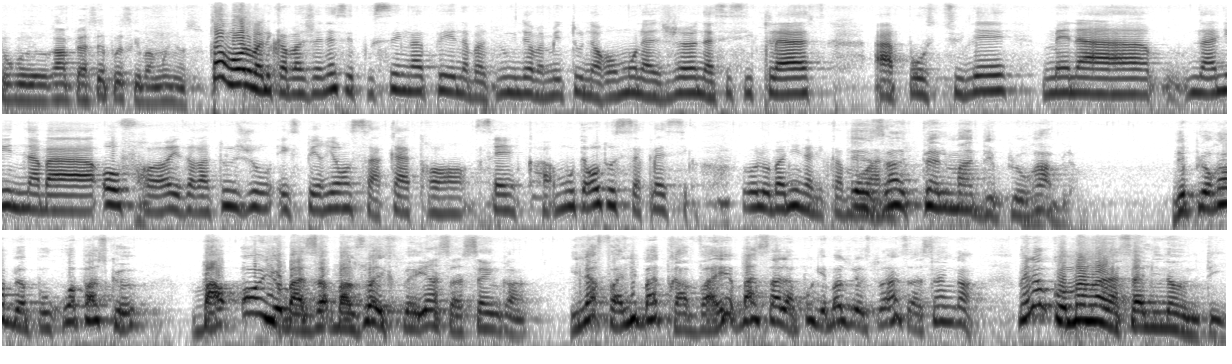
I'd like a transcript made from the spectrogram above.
remplacer presque bango nyonso. Ntango oloba likaba jeunesse epusenga mpe na bato mingi nde bamituna komona jeune asisi classe à postuler, mais na, na, na ba offre, toujours expérience à 4 ans, 5 ans. Mouta auto c'est classique. Olobani na. C'est tellement déplorable. Déplorable pourquoi? Parce que ba oyo baza bazo expérience à 5 ans. Il a fallu ba travailler, ba sala pour que bazo expérience à 5 ans. Maintenant comment na sali na onti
